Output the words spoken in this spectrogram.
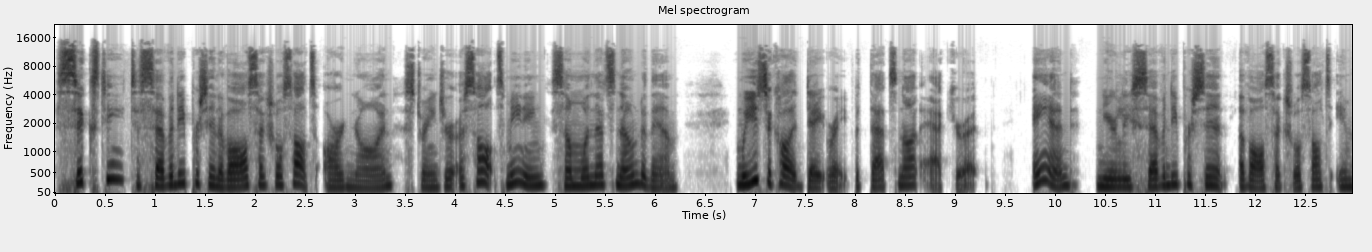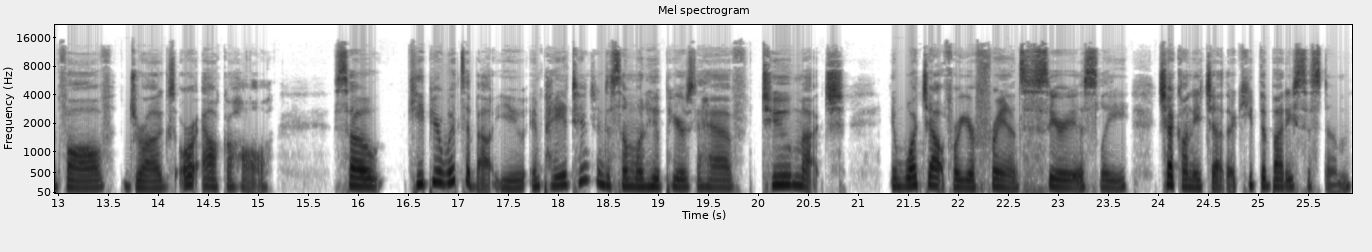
60 to 70% of all sexual assaults are non stranger assaults, meaning someone that's known to them. We used to call it date rape, but that's not accurate. And nearly 70% of all sexual assaults involve drugs or alcohol. So keep your wits about you and pay attention to someone who appears to have too much and watch out for your friends. Seriously, check on each other, keep the buddy system.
